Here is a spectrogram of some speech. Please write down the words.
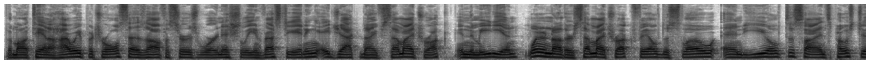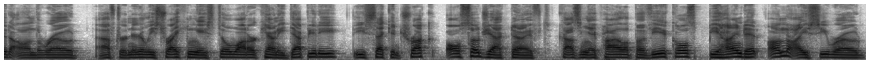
The Montana Highway Patrol says officers were initially investigating a jackknife semi truck in the median when another semi truck failed to slow and yield to signs posted on the road. After nearly striking a Stillwater County deputy, the second truck also jackknifed, causing a pileup of vehicles behind it on the icy road.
